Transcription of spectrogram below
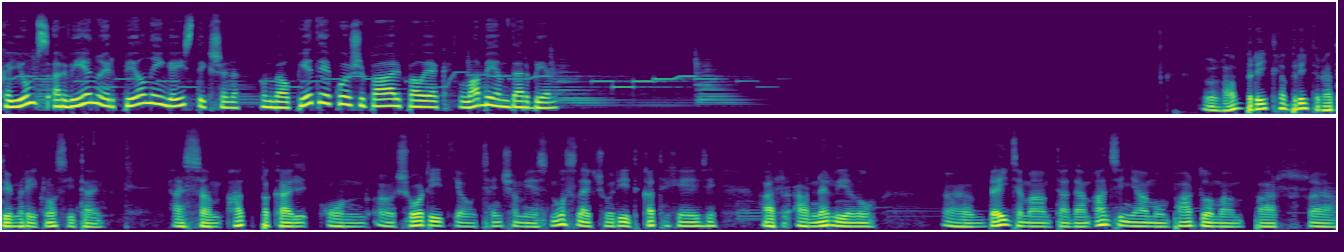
ka jums ar vienu ir pilnīga iztikšana un vēl pietiekoši pāri paliek labiem darbiem. Labrīt, labrīt, radījuma arī klausītāji. Esam atpakaļ un uh, šorīt jau cenšamies noslēgt šo rīta katehēzi ar, ar nelielu uh, beidzamām tādām atziņām un pārdomām par uh,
